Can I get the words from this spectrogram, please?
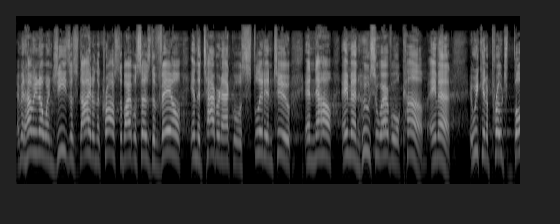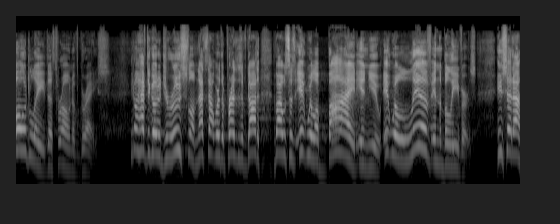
I mean, how many know when Jesus died on the cross, the Bible says the veil in the tabernacle was split in two, and now, amen, whosoever will come, amen. And we can approach boldly the throne of grace. You don't have to go to Jerusalem. That's not where the presence of God is. The Bible says it will abide in you, it will live in the believers. He said, uh,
